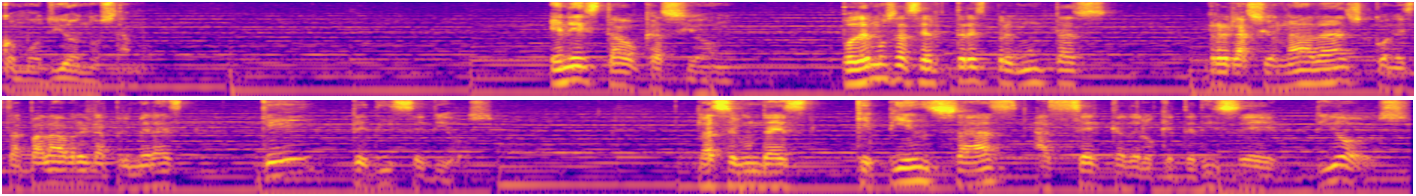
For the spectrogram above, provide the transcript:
como Dios nos amó. En esta ocasión podemos hacer tres preguntas relacionadas con esta palabra y la primera es ¿qué te dice Dios? La segunda es ¿qué piensas acerca de lo que te dice Dios?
